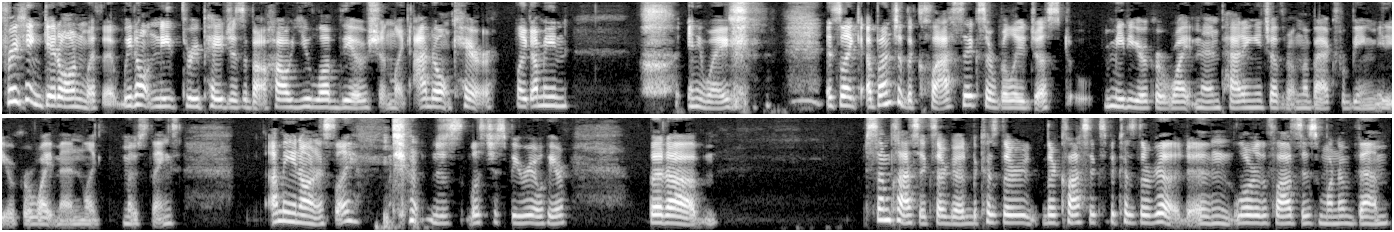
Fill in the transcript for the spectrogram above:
freaking get on with it. We don't need three pages about how you love the ocean. Like, I don't care. Like, I mean, anyway, it's like a bunch of the classics are really just mediocre white men patting each other on the back for being mediocre white men, like most things. I mean, honestly, just let's just be real here. But um, some classics are good because they're they're classics because they're good, and Lord of the Flies is one of them.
